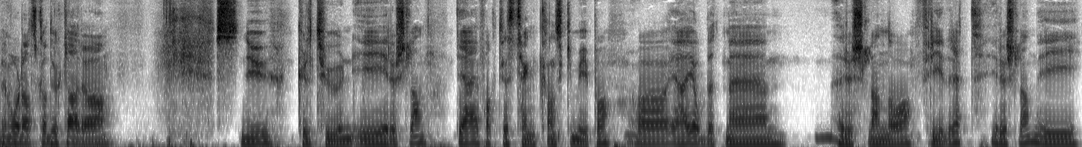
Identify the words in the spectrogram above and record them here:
Men hvordan skal du klare å snu kulturen i Russland. Det har jeg faktisk tenkt ganske mye på. Og jeg har jobbet med Russland nå, friidrett i Russland, i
